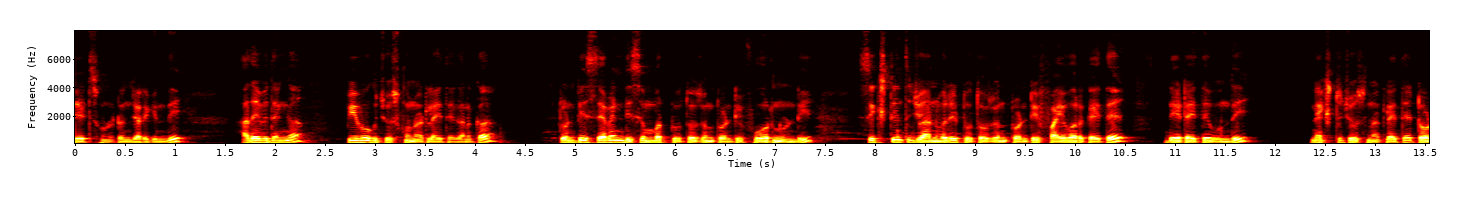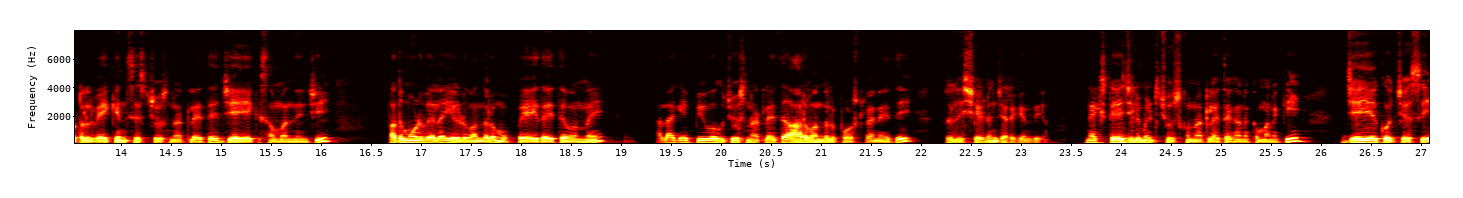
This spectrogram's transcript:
డేట్స్ ఉండటం జరిగింది. అదేవిధంగా పీఓకి చూసుకున్నట్లయితే కనుక twenty seven December two thousand twenty four నుండి సిక్స్టీన్త్ జనవరి టూ థౌజండ్ ట్వంటీ ఫైవ్ వరకు అయితే డేట్ అయితే ఉంది. నెక్స్ట్ చూసినట్లయితే టోటల్ వేకెన్సీస్ చూసినట్లయితే జేఏకి సంబంధించి పదమూడు వేల ఏడు వందల ముప్పై ఐదు అయితే ఉన్నాయి. అలాగే పీఓకి చూసినట్లయితే ఆరు వందల పోస్టులు అనేది రిలీజ్ చేయడం జరిగింది. నెక్స్ట్ ఏజ్ లిమిట్ చూసుకున్నట్లయితే కనుక మనకి జేఏకి వచ్చేసి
